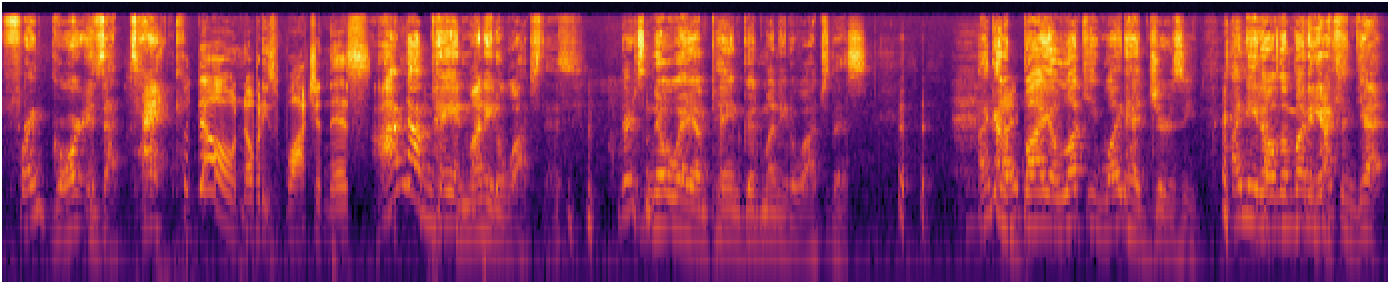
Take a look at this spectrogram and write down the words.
Frank Gore is a tank. But no, nobody's watching this. I'm not paying money to watch this. There's no way I'm paying good money to watch this. I gotta buy a Lucky Whitehead jersey. I need all the money I can get.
